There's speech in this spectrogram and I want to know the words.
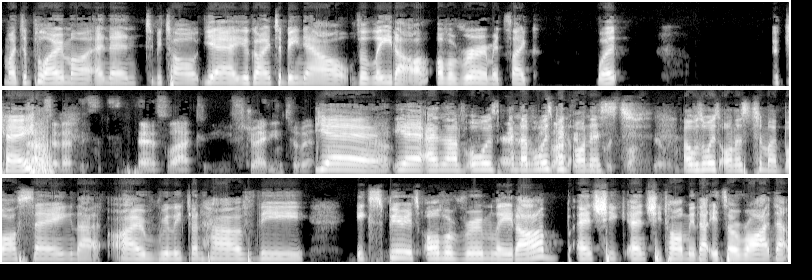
my diploma, and then to be told, yeah, you're going to be now the leader of a room. It's like, what? Okay. Ah, so that that's like straight into it. Yeah, Wow. yeah, and I've always And, and I've always like been honest. I was always honest to my boss saying that I really don't have the experience of a room leader and she and she told me that it's alright that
